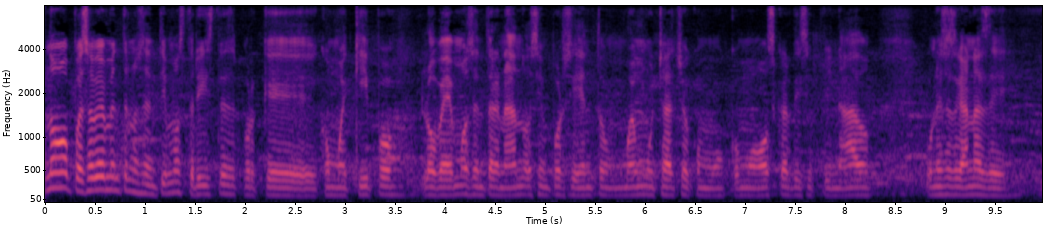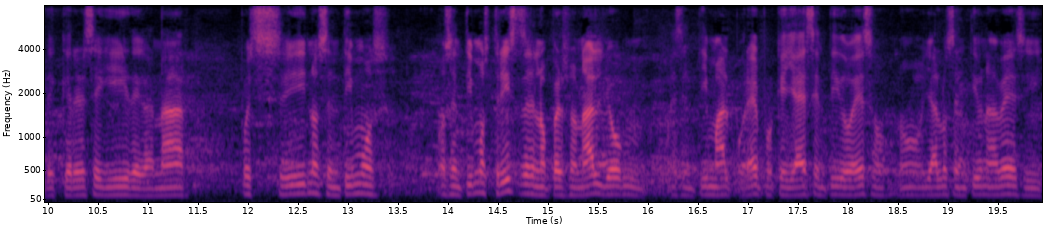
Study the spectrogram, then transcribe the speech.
No, pues obviamente nos sentimos tristes porque como equipo lo vemos entrenando 100%, un buen muchacho como, como Oscar, disciplinado, con esas ganas de, de querer seguir, de ganar. Pues sí, nos sentimos, nos sentimos tristes en lo personal. Yo me sentí mal por él porque ya he sentido eso, ¿no? ya lo sentí una vez y,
